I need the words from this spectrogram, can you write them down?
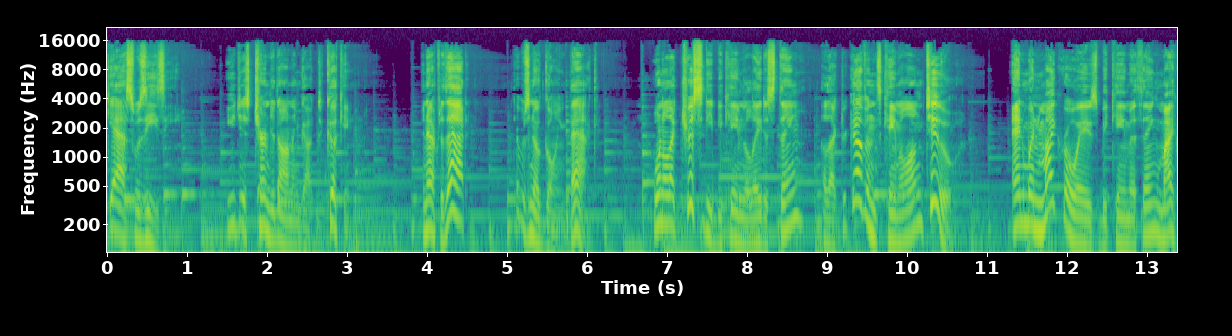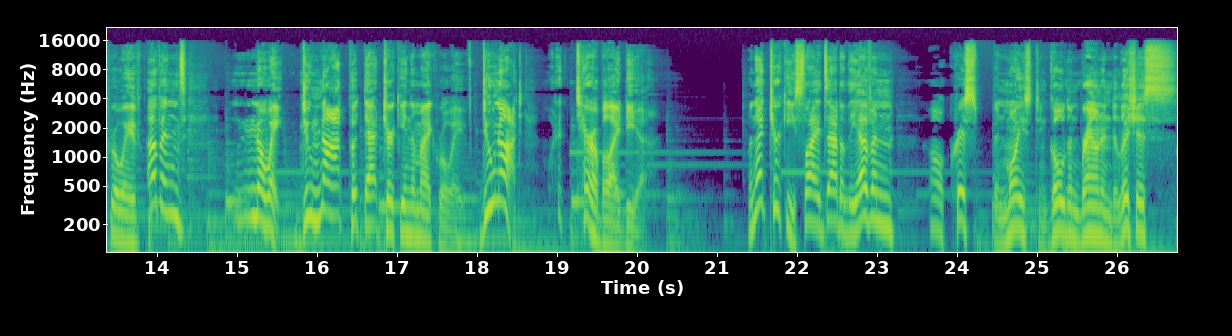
gas was easy. You just turned it on and got to cooking. And after that, there was no going back. When electricity became the latest thing, electric ovens came along too. And when microwaves became a thing, microwave ovens. No, wait, do not put that turkey in the microwave. Do not! What a terrible idea. When that turkey slides out of the oven, all crisp and moist and golden brown and delicious,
